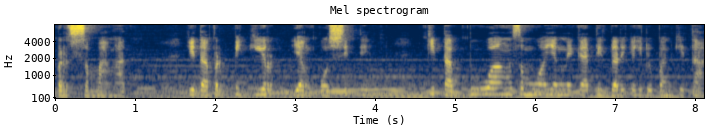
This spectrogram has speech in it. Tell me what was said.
bersemangat. Kita berpikir yang positif. Kita buang semua yang negatif dari kehidupan kita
